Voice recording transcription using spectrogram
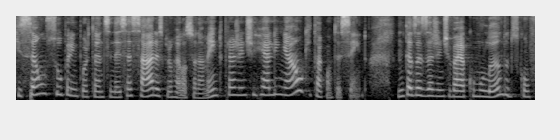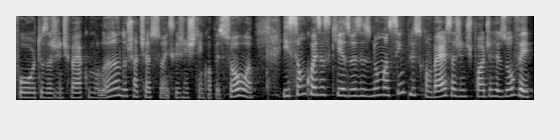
que são super importantes e necessárias para o relacionamento para a gente realinhar o que está acontecendo. Muitas vezes a gente vai acumulando desconfortos, a gente vai acumulando chateações que a gente tem com a pessoa, e são coisas que às vezes numa simples conversa a gente pode resolver.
